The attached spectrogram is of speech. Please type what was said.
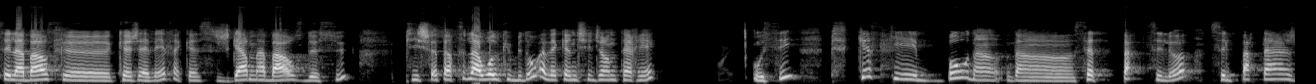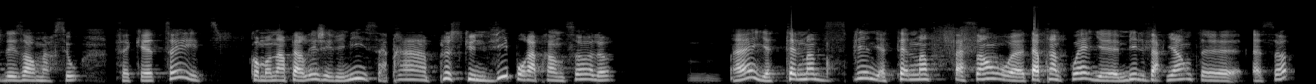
c'est la base que, que j'avais, fait que je garde ma base dessus. Puis je fais partie de la World Cubido avec Anchi John Terrien aussi. Puis qu'est-ce qui est beau dans, dans cette partie-là, c'est le partage des arts martiaux. Fait que, tu sais, comme on en parlait, Jérémy, ça prend plus qu'une vie pour apprendre ça, là. Hein? Il y a tellement de disciplines, il y a tellement de façons. Euh, T'apprends de quoi? Il y a mille variantes euh, à ça.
